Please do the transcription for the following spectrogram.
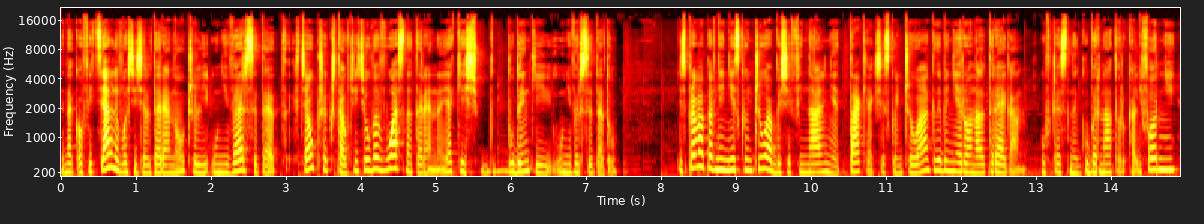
Jednak oficjalny właściciel terenu, czyli uniwersytet, chciał przekształcić ją we własne tereny, jakieś budynki uniwersytetu. I sprawa pewnie nie skończyłaby się finalnie tak, jak się skończyła, gdyby nie Ronald Reagan, ówczesny gubernator Kalifornii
